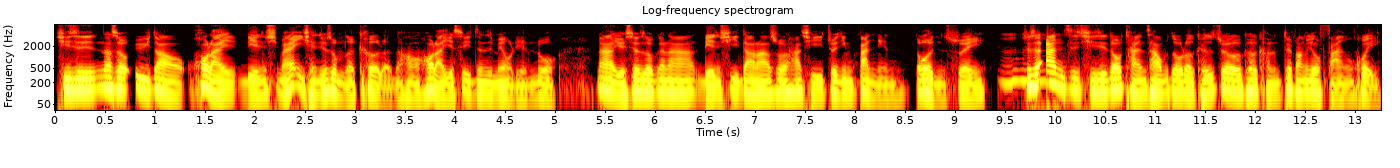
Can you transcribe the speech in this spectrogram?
其实那时候遇到，后来联系，反正以前就是我们的客人，然后后来也是一阵子没有联络。那有些时候跟他联系到，他说他其实最近半年都很衰，就是案子其实都谈差不多了，可是最后一刻可能对方又反悔，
